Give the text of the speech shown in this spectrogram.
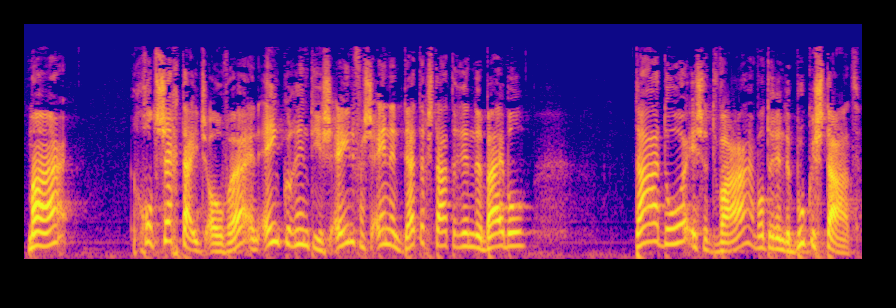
Maar God zegt daar iets over. Hè? In 1 Corinthians 1, vers 31 staat er in de Bijbel. Daardoor is het waar wat er in de boeken staat.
